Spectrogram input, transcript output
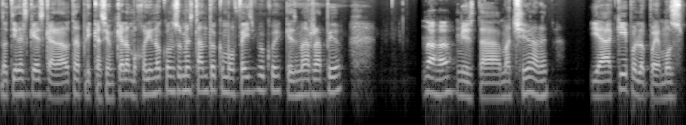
no tienes que descargar otra aplicación que a lo mejor y no consumes tanto como Facebook, güey, que es más rápido. Ajá. Y está más chido, la neta. Y aquí pues lo podemos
